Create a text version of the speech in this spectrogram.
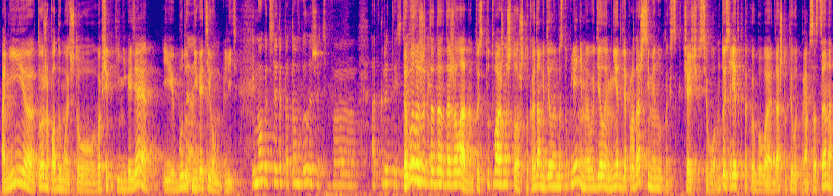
они тоже подумают, что вообще какие негодяи, и будут да. негативом лить. И могут все это потом выложить в открытый источник. Да выложить тогда даже ладно. То есть тут важно что, что когда мы делаем выступление, мы его делаем не для продаж 7-минутных чаще всего. Ну то есть редко такое бывает, да, что ты вот прям со сцены,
